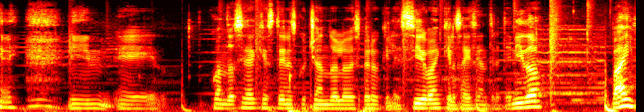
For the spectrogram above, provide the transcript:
eh, cuando sea que estén escuchándolo, espero que les sirvan, que les haya entretenido. Bye.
